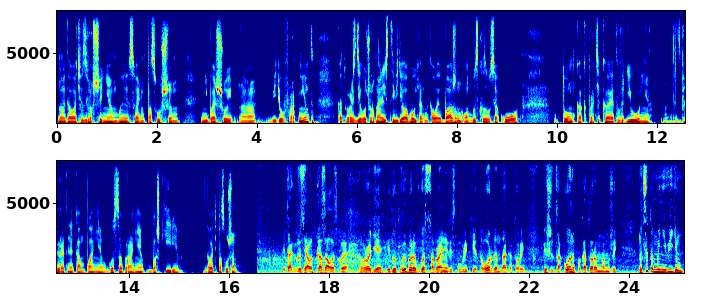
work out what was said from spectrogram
Ну и давайте в завершение мы с вами послушаем небольшой э, видеофрагмент, который сделал журналист и видеоблогер Николай Бажин. Он высказался о том, как протекает в регионе избирательная кампания в Госсобрании Башкирии. Давайте послушаем. Итак, друзья, вот казалось бы, вроде идут выборы в Госсобрании Республики, это орган, да, который пишет законы, по которым нам жить. Но что-то мы не видим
